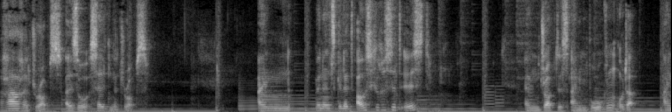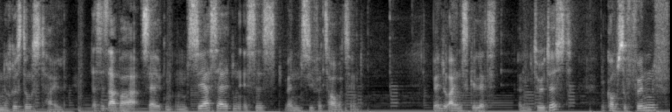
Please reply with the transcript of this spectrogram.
Rare Drops, also seltene Drops ein, wenn ein Skelett ausgerüstet ist, ähm, droppt es einen Bogen oder ein Rüstungsteil. Das ist aber selten und sehr selten ist es, wenn sie verzaubert sind. Wenn du ein Skelett ähm, tötest, bekommst du 5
